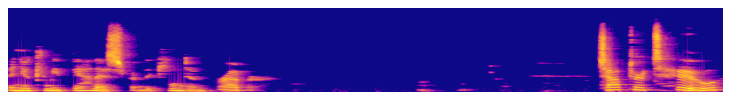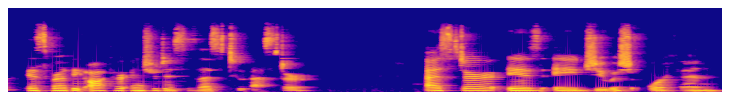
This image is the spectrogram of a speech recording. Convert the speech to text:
and you can be banished from the kingdom forever. Chapter 2 is where the author introduces us to Esther. Esther is a Jewish orphan,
